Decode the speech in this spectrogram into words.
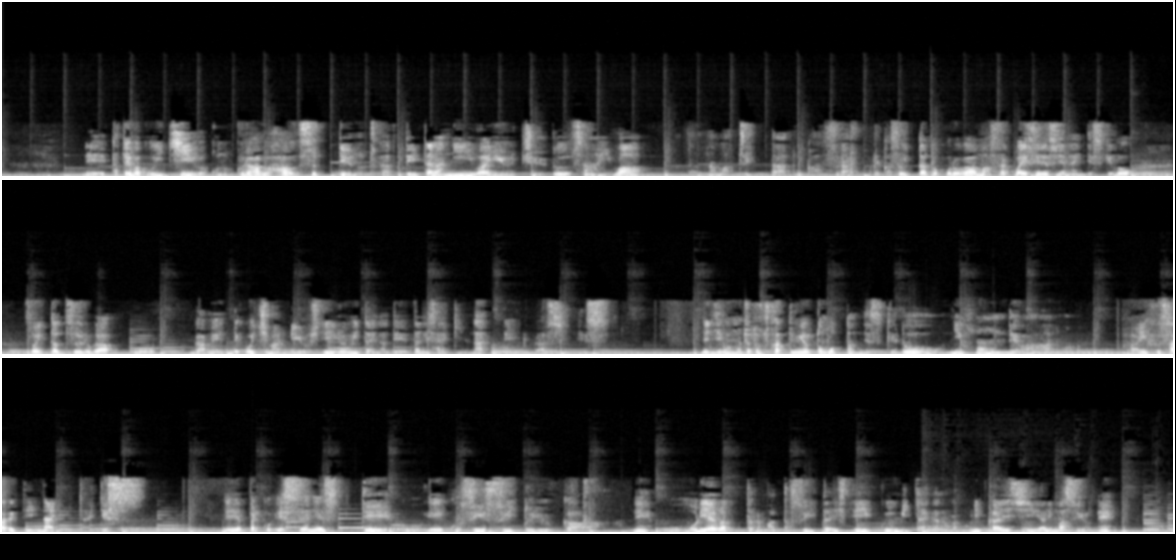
で例えばこう1位はこのクラブハウスっていうのを使っていたら2位は YouTube、3位はまあ Twitter とか Slack とかそういったところが、まあ Slack は SNS じゃないんですけど、そういったツールがこう画面でこう一番利用しているみたいなデータに最近なっているらしいです。で、自分もちょっと使ってみようと思ったんですけど、日本ではあの配布されていないみたいです。で、やっぱりこう SNS ってこう栄枯盛衰というか、ね、もう盛り上がったらまた衰退していくみたいなのが繰り返しありますよね。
